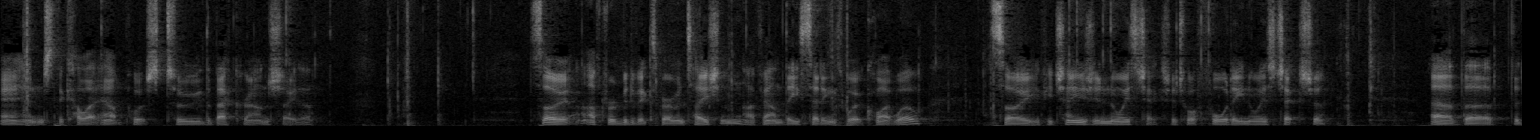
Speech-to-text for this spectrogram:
and the color output to the background shader. So after a bit of experimentation, I found these settings work quite well. So if you change your noise texture to a 4D noise texture, uh, the, the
